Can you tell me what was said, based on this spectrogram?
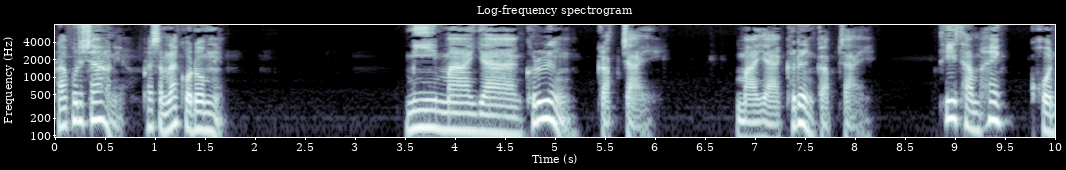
พระพุทธเจ้าเนี่ย พระสำนักโคดมเนี่ย มีมายาเครื่องกลับใจ มายาเครื่องกลับใจ ที่ทำให้คน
